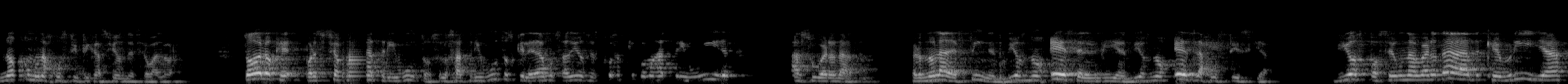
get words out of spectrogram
no como una justificación de ese valor. Todo lo que, por eso se llaman atributos, los atributos que le damos a Dios es cosas que podemos atribuir a su verdad, pero no la definen. Dios no es el bien, Dios no es la justicia. Dios posee una verdad que brilla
